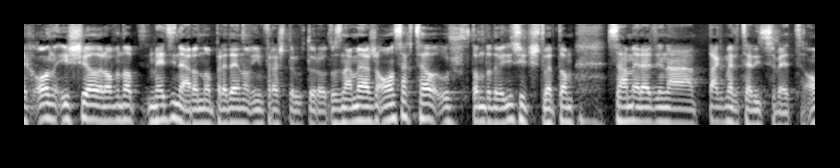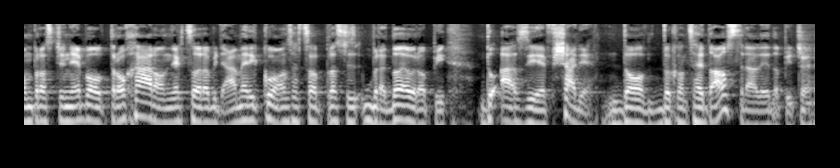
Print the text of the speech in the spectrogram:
tak on išiel rovno medzinárodnou predajnou infraštruktúrou. To znamená, že on sa chcel už v tomto 2004 zamerať na takmer celý svet. On proste nebol trochár, on nechcel robiť Ameriku, on sa chcel proste ubrať do Európy, do Ázie, všade, do, dokonca aj do Austrálie, do piče.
